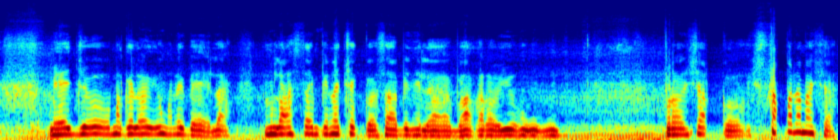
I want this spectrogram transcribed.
medyo magalaw yung manibela. Nung last time pina-check ko, sabi nila baka raw yung front shock ko, stuck pa naman siya.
